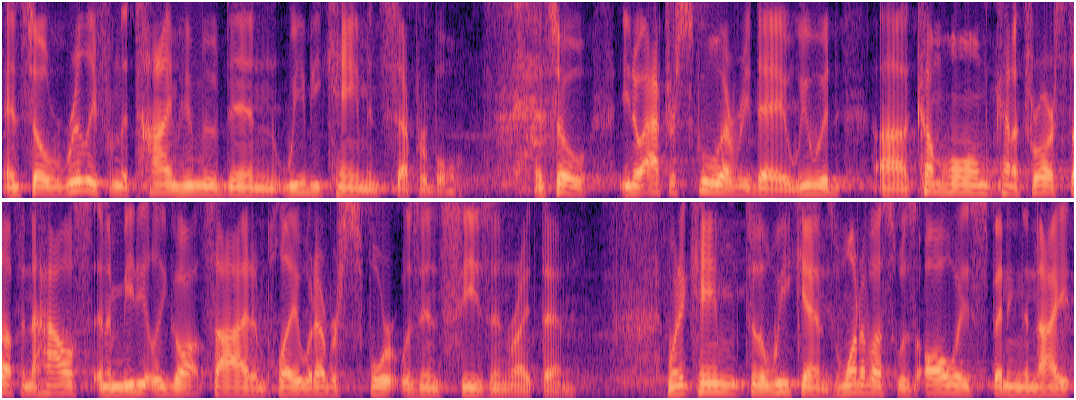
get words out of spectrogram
And so, really, from the time he moved in, we became inseparable. And so, you know, after school every day, we would uh, come home, kind of throw our stuff in the house, and immediately go outside and play whatever sport was in season right then. When it came to the weekends, one of us was always spending the night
